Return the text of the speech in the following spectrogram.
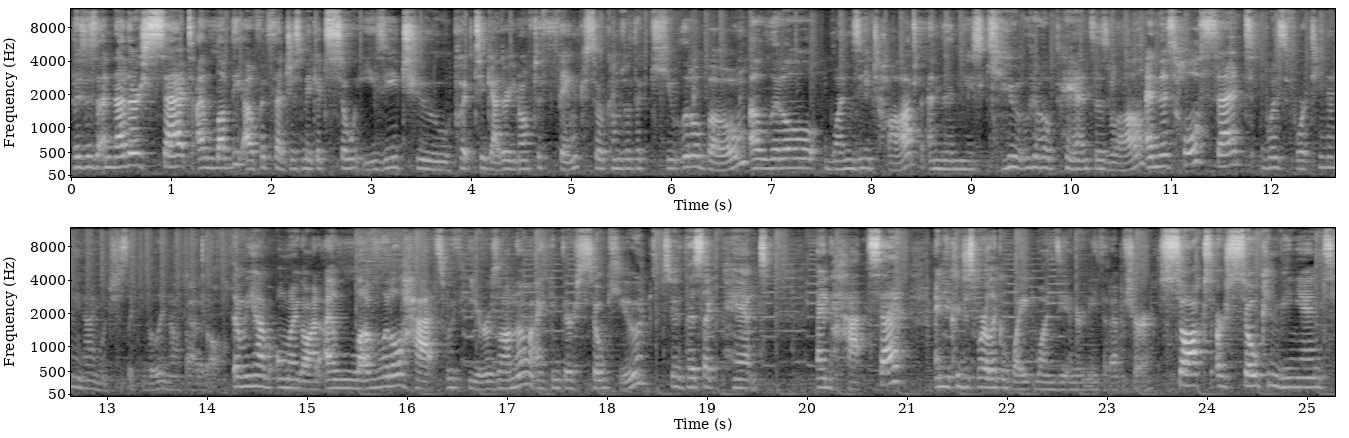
This is another set. I love the outfits that just make it so easy to put together. You don't have to think. So it comes with a cute little bow, a little onesie top, and then these cute little pants as well. And this whole set was $14.99, which is like really not bad at all. Then we have, oh my God, I love little hats with ears on them. I think they're so cute. So this like pant and hat set and you could just wear like a white onesie underneath it, I'm sure. Socks are so convenient.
